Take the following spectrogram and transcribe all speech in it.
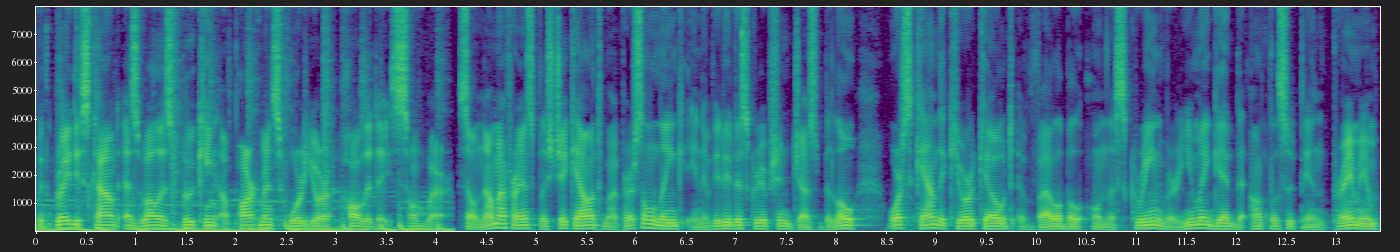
with great discount as well as booking apartments for your holidays somewhere. So now my friends, please check out my personal link in the video description just below or scan the QR code available on the screen where you may get the Atlas VPN Premium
